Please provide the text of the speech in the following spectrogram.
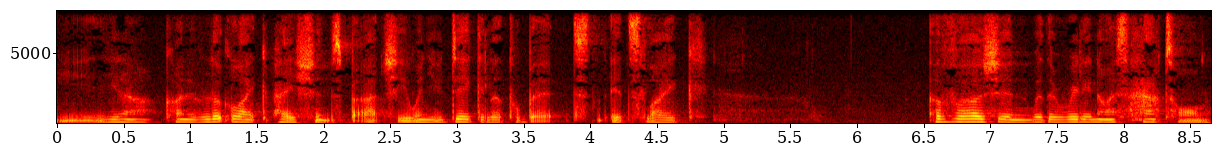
you know kind of look like patience but actually when you dig a little bit it's like a version with a really nice hat on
